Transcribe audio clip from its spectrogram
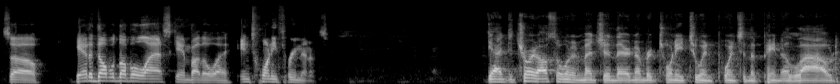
So he had a double double last game, by the way, in 23 minutes. Yeah, Detroit also wanted to mention they're number 22 in points in the paint allowed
